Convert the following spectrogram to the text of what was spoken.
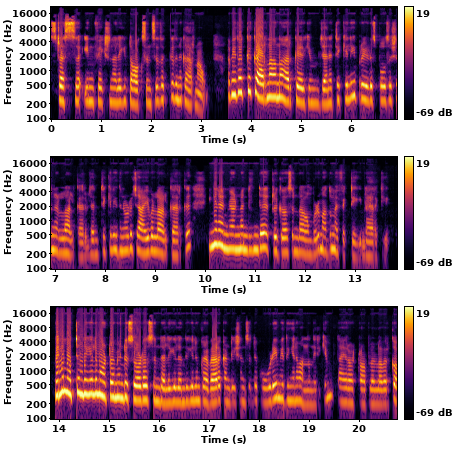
സ്ട്രെസ് ഇൻഫെക്ഷൻ അല്ലെങ്കിൽ ടോക്സിൻസ് ഇതൊക്കെ ഇതിന് കാരണമാവും. അപ്പൊ ഇതൊക്കെ കാരണമാകുന്ന ആർക്കായിരിക്കും? ജനറ്റിക്കലി പ്രീഡിസ്പോസിഷൻ ഉള്ള ആൾക്കാർ ജനറ്റിക്കലി ഇതിനോട് ചായ്വുള്ള ആൾക്കാർക്ക് ഇങ്ങനെ എൻവയോൺമെന്റിന്റെ ട്രിഗേഴ്സ് ഉണ്ടാകുമ്പോഴും അതും എഫക്റ്റ് ചെയ്യും ഡയറക്റ്റ്ലി പിന്നെ മറ്റെന്തെങ്കിലും ഓട്ടോമ്യൂൺ ഡിസോർഡേഴ്സ് ഉണ്ട് അല്ലെങ്കിൽ എന്തെങ്കിലും വേറെ കണ്ടീഷൻസിന്റെ കൂടെയും ഇതിങ്ങനെ വന്നിരിക്കും. തൈറോയ്ഡ് പ്രോബ്ലം ഉള്ളവർക്കോ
